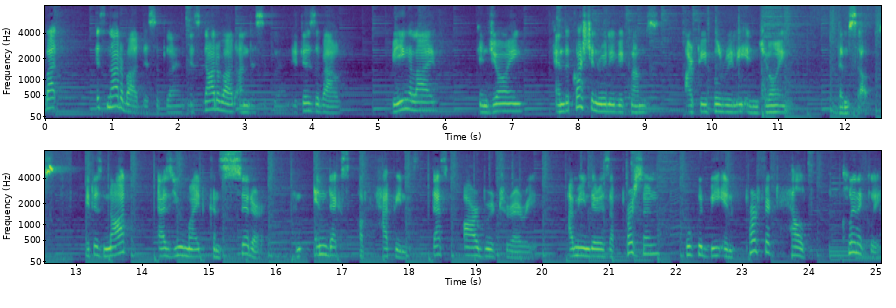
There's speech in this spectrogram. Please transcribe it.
But it's not about discipline, it's not about undiscipline. It is about being alive, enjoying, and the question really becomes are people really enjoying themselves? It is not as you might consider an index of happiness. That's arbitrary. I mean, there is a person who could be in perfect health clinically,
